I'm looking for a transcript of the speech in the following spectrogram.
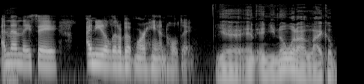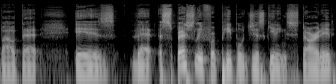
and yeah. then they say I need a little bit more hand holding. Yeah and and you know what I like about that is that especially for people just getting started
